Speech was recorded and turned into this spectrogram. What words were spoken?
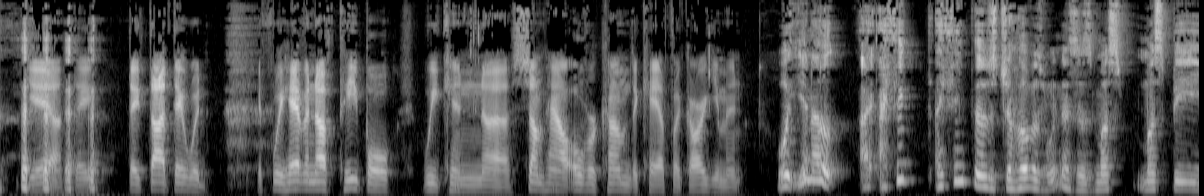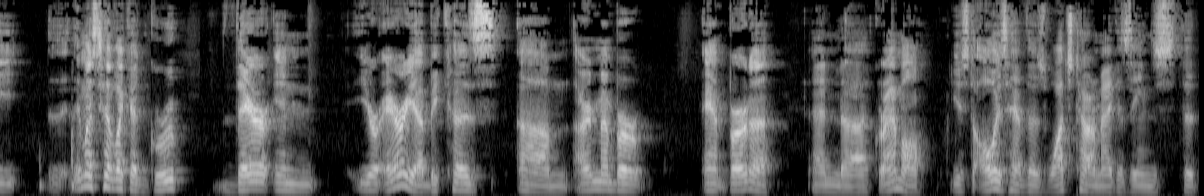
Yeah, they they thought they would. If we have enough people, we can uh, somehow overcome the Catholic argument. well, you know, I, I think I think those Jehovah's Witnesses must must be they must have like a group there in your area because um, I remember Aunt Berta and uh, Grandma used to always have those Watchtower magazines that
